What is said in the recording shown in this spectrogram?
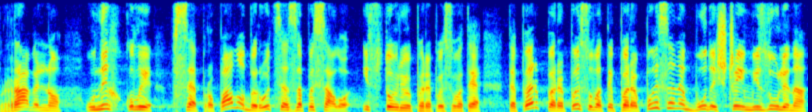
Правильно, у них, коли все пропало, беруться записало історію переписувати. Тепер переписувати переписане буде ще й Мізуліна.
